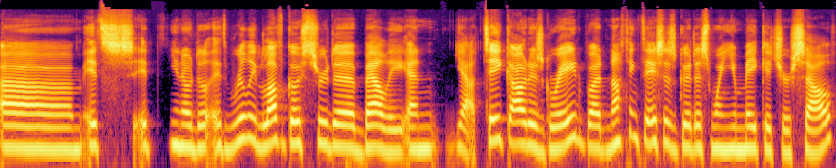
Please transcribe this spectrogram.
um it's it you know the, it really love goes through the belly and yeah takeout is great but nothing tastes as good as when you make it yourself.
